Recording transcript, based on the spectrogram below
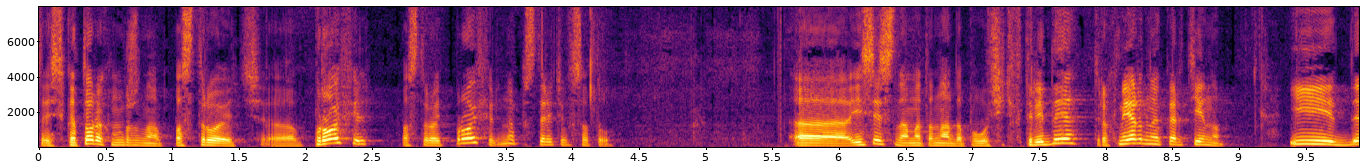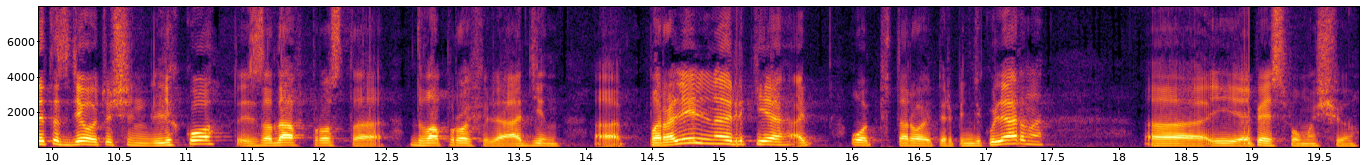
есть в которых можно построить профиль, построить профиль, ну и посмотреть высоту. Естественно, нам это надо получить в 3D, трехмерную картину. И это сделать очень легко, то есть задав просто два профиля, один параллельно реке, обь, второй перпендикулярно, и опять с помощью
